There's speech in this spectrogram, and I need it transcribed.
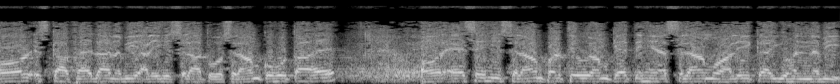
اور اس کا فائدہ نبی علیہ السلاۃ والسلام کو ہوتا ہے۔ اور ایسے ہی سلام پڑھتے ہوئے ہم کہتے ہیں، السلام علیکم یوہن نبی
